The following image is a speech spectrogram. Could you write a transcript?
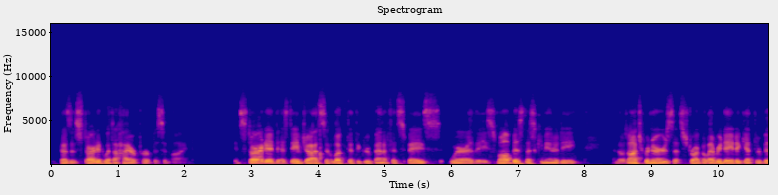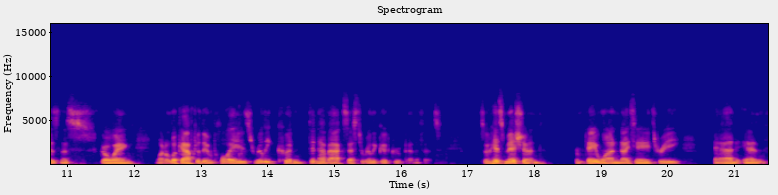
because it started with a higher purpose in mind. It started as Dave Johnston looked at the group benefit space where the small business community and those entrepreneurs that struggle every day to get their business going, want to look after the employees, really couldn't, didn't have access to really good group benefits. So his mission from day one, 1983, and in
